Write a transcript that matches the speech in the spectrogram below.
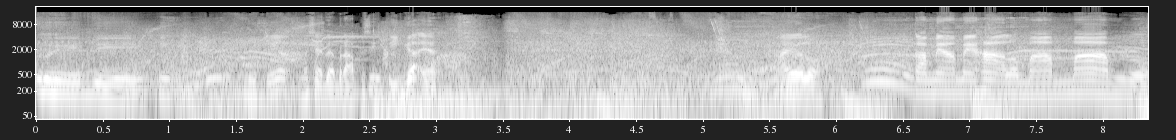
Wih, di musuhnya masih ada berapa sih? Tiga ya? Ayo lo. Kamehameha lo, mamam lo.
